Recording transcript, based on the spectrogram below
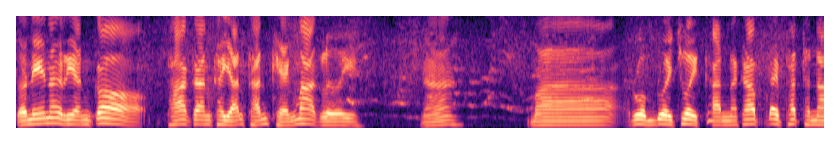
ตอนนี้นักเรียนก็พากันขยันขันแข็งมากเลยนะ มาร่วมด้วยช่วยกันนะครับ ได้พัฒนา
